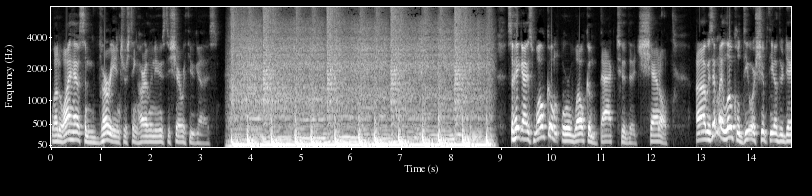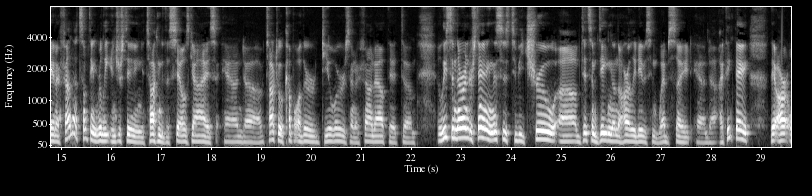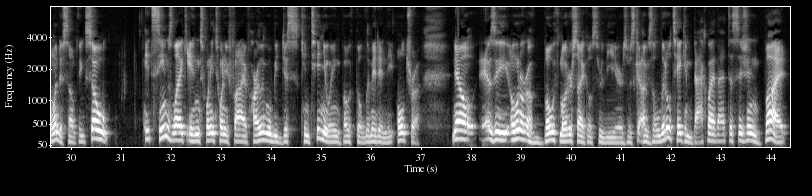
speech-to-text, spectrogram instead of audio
Well, do I have some very interesting Harley news to share with you guys. So hey guys, welcome or welcome back to the channel. Uh, I was at my local dealership the other day and I found out something really interesting talking to the sales guys and uh, talked to a couple other dealers and I found out that um, at least in their understanding this is to be true. Uh, did some digging on the Harley Davidson website and uh, I think they they are onto something. So it seems like in 2025 Harley will be discontinuing both the Limit and the Ultra. Now, as a owner of both motorcycles through the years, was I was a little taken back by that decision, but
